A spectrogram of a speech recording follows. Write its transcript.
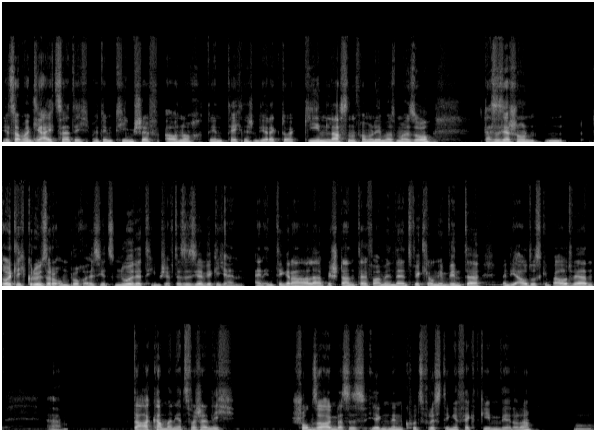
Jetzt hat man gleichzeitig mit dem Teamchef auch noch den technischen Direktor gehen lassen, formulieren wir es mal so das ist ja schon ein deutlich größerer Umbruch als jetzt nur der Teamchef. Das ist ja wirklich ein, ein integraler Bestandteil, vor allem in der Entwicklung im Winter, wenn die Autos gebaut werden. Ähm, da kann man jetzt wahrscheinlich schon sagen, dass es irgendeinen kurzfristigen Effekt geben wird, oder? Hm.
